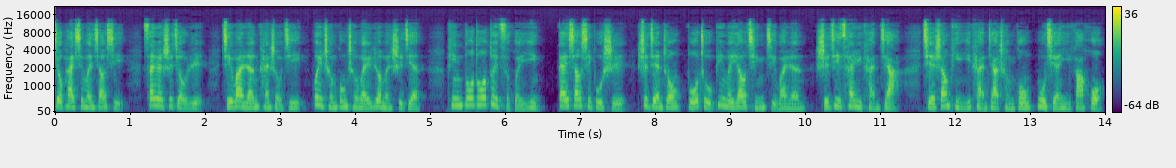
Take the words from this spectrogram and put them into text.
九派新闻消息，三月十九日，几万人砍手机未成功成为热门事件。拼多多对此回应，该消息不实。事件中，博主并未邀请几万人实际参与砍价，且商品已砍价成功，目前已发货。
